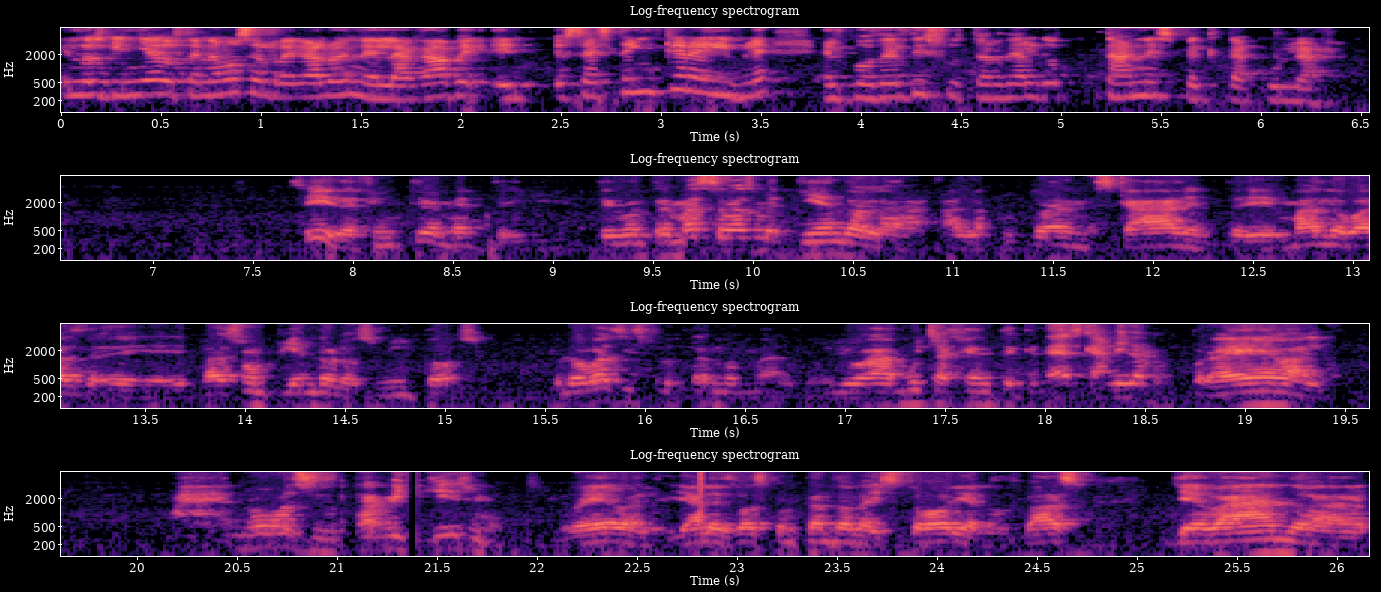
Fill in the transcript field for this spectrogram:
en los viñedos, tenemos el regalo en el agave. o sea, está increíble el poder disfrutar de algo tan espectacular. Sí, definitivamente. Y digo, entre más te vas metiendo a la, a la cultura del mezcal, entre más lo vas, eh, vas rompiendo los mitos, lo vas disfrutando más. Yo a mucha gente que, es que mira, pruébalo. Ah, no, está riquísimo. Pruébalo. Ya les vas contando la historia, los vas llevando a,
